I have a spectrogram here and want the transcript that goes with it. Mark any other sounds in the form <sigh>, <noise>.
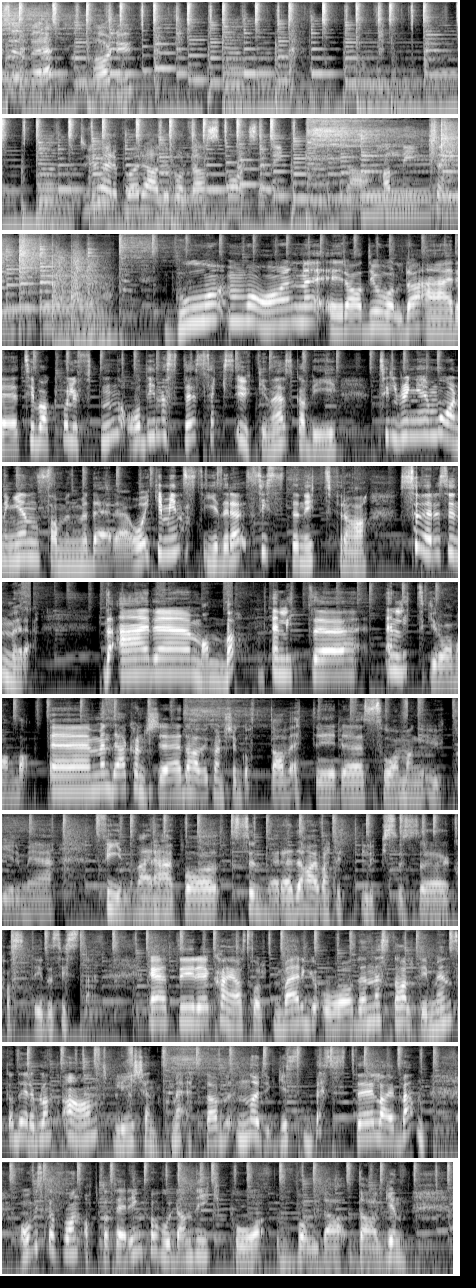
Søre Sunnmøre har du. Du hører på Radio Voldas morgensending fra halv ni til ni. God morgen. Radio Volda er tilbake på luften, og de neste seks ukene skal vi tilbringe morgenen sammen med dere. Og ikke minst gi dere siste nytt fra Søre Sunnmøre. Det er eh, mandag. En litt, eh, en litt grå mandag. da. men det, kanskje, det har vi kanskje godt av etter eh, så mange uker med finvær her på Sunnmøre. Det har jo vært litt luksuskost i det siste. Jeg heter Kaja Stoltenberg, og den neste halvtimen skal dere bl.a. bli kjent med et av Norges beste liveband. Og vi skal få en oppdatering på hvordan det gikk på Volda-dagen.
